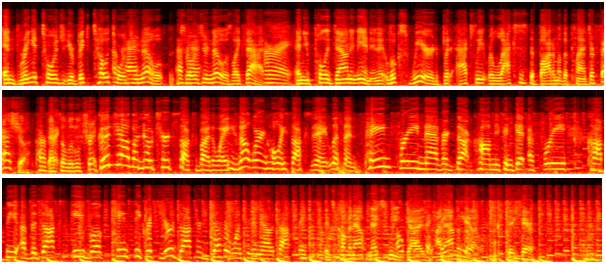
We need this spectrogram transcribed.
and bring it towards your big toe towards Okay. your nose, Okay. towards your nose, like that. All right. And you pull it down and in, and it looks weird, but actually it relaxes the bottom of the plantar fascia. Perfect. That's a little trick. Good job on no church socks, by the way. He's not wearing holy socks today. Listen, painfreemaverick.com. You can get a free copy of the doc's ebook, Pain Secrets Your Doctor Doesn't Want You to Know. Doc, thank you so much. It's coming out next week, Oh, guys, perfect. on Thank you. Amazon. Take care.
